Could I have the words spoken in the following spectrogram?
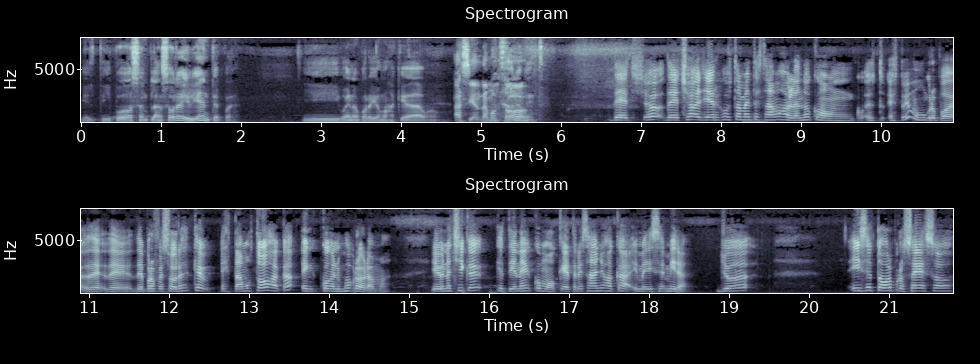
y el tipo es en plan sobreviviente, pues. Y bueno, por ahí vamos a quedar. Así andamos todos. De hecho, de hecho, ayer justamente estábamos hablando con, estuvimos un grupo de, de, profesores que estamos todos acá con el mismo programa. Y hay una chica que tiene como que tres años acá y me dice, mira, yo hice todo el proceso,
